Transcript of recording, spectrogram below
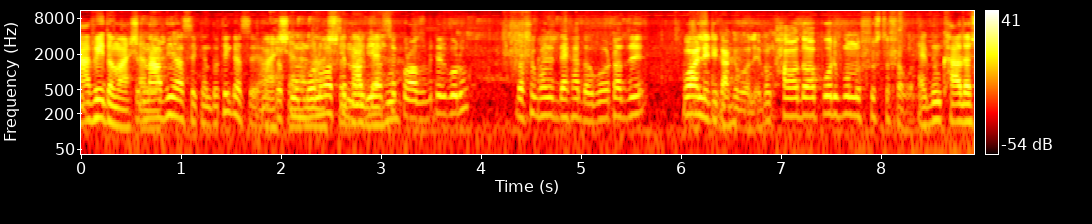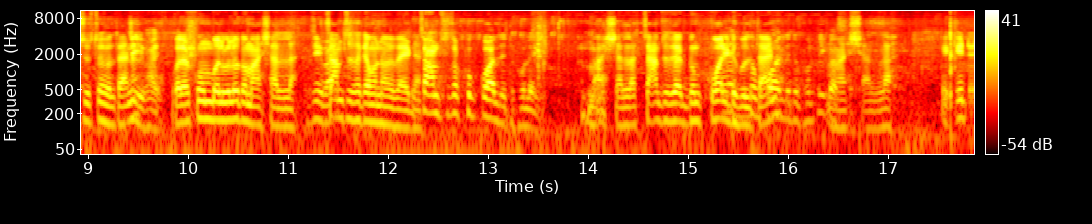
নাভি তো মাশাল্লাহ নাভি আছে কিন্তু ঠিক আছে। একটা মাশাআল্লাহ, কম্বলও আছে নাভি আছে ক্রসবিটের গরু। দর্শক ভাইদের দেখা দাও গরুটা যে কোয়ালিটি কাকে বলে এবং খাওয়া দাওয়া পরিপূর্ণ সুস্থ সবল। একদম খাওয়া দাওয়া সুস্থ হল তাই না? জি ভাই। গলার কম্বলগুলো তো মাশাল্লাহ জি ভাই। কেমন হবে ভাই এটা? খুব কোয়ালিটি ফুল মাশাল্লাহ চামচা একদম তাই কোয়ালিটি ফুল মাশাল্লাহ এটা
